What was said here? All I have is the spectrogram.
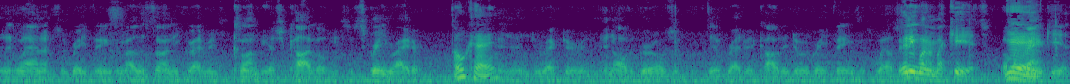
in Atlanta, some great things. And my other son, he graduated from Columbia, Chicago. He's a screenwriter Okay. and, and director, and, and all the girls that graduated college, they're doing great things as well. So any one of my kids, or Yeah. my grandkids.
